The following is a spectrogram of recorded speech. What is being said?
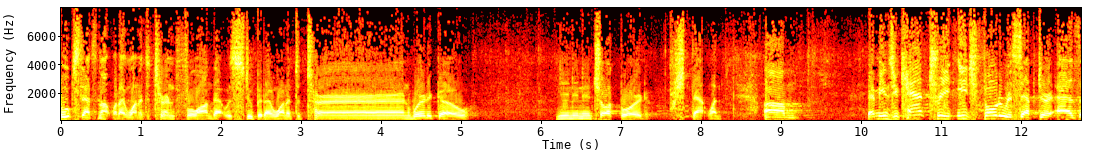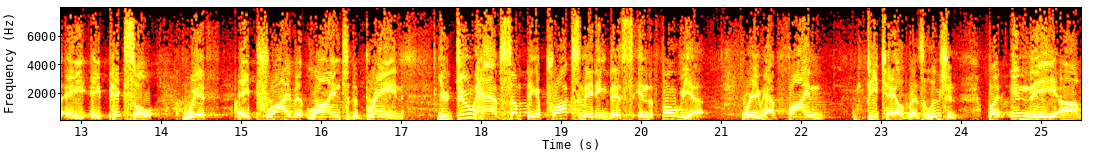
oops, that's not what I wanted to turn full on. That was stupid. I wanted to turn, where'd it go? Chalkboard. That one. Um, that means you can't treat each photoreceptor as a, a pixel with a private line to the brain. You do have something approximating this in the fovea, where you have fine, detailed resolution. But in the um,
